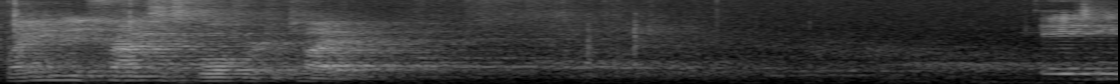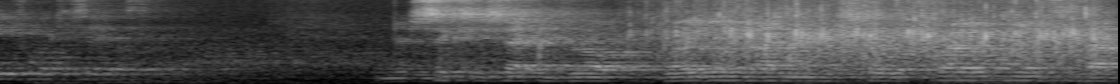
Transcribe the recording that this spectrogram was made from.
When did Francis Beaufort retire? 1846. And your 60 seconds are up. Well done. You scored 12 points in that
